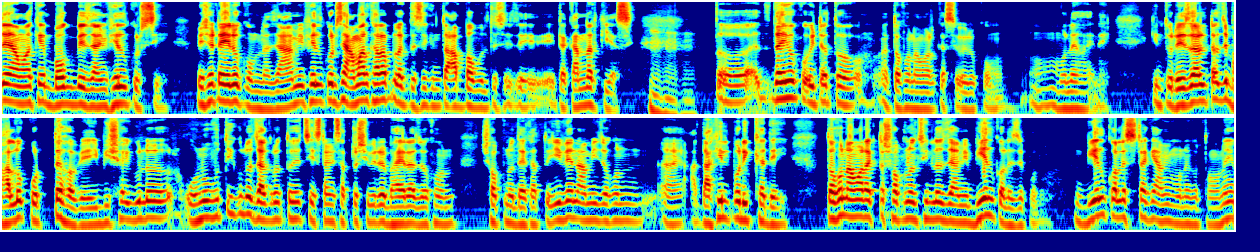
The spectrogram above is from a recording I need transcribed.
যে আমাকে বকবে যে আমি ফেল করছি বিষয়টা এরকম না যে আমি ফেল করছি আমার খারাপ লাগতেছে কিন্তু আব্বা বলতেছে যে এটা কান্নার কি আছে? তো যাই হোক ওইটা তো তখন আমার কাছে ওইরকম মনে হয় নাই। কিন্তু রেজাল্টটা যে ভালো করতে হবে এই বিষয়গুলোর অনুভূতিগুলো জাগ্রত হয়েছে ইসলামী ছাত্র শিবিরের ভাইরা যখন স্বপ্ন দেখাতো। ইভেন আমি যখন দাখিল পরীক্ষা দেই তখন আমার একটা স্বপ্ন ছিল যে আমি বিএল কলেজে পড়ব। বিএল কলেজটাকে আমি মনে করতাম অনেক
